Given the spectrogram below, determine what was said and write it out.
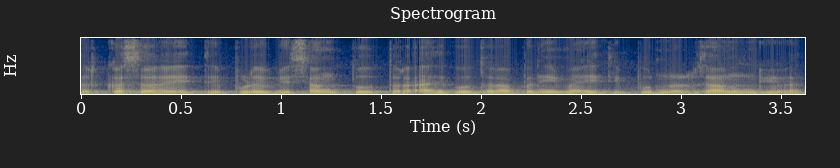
तर कसं आहे ते पुढे मी सांगतो. तर अगोदर आपण ही माहिती पूर्ण जाणून घेऊयात.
